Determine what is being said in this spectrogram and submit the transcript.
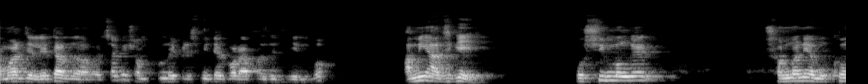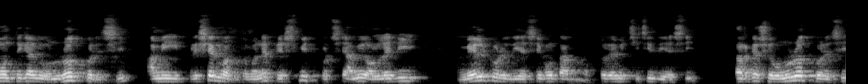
আমার যে লেটার দেওয়া হয়েছে, আমি সম্পূর্ণ প্রেস মিটের পর আপনাদের দিয়ে দিব। আমি আজকে পশ্চিমবঙ্গের সম্মানীয় মুখ্যমন্ত্রীকে আমি অনুরোধ করেছি, আমি প্রেসের মাধ্যমে প্রেস মিট করছি, আমি অলরেডি মেল করে দিয়েছি এবং তার দপ্তরে আমি চিঠি দিয়েছি। তার কাছে অনুরোধ করেছি,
